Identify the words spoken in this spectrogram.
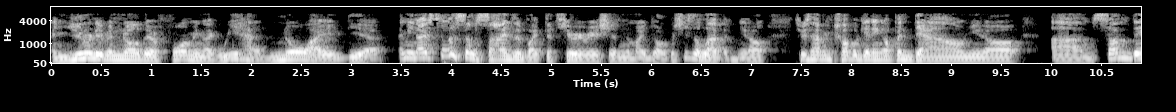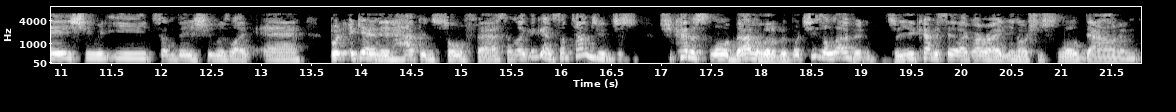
and you don't even know they're forming. Like we had no idea. I mean, i've saw some signs of like deterioration in my dog, but she's 11, you know, she was having trouble getting up and down, you know, um, some days she would eat, some days she was like, eh. But again, it happened so fast. And like, again, sometimes you just, she kind of slowed down a little bit, but she's 11. So you kind of say like, all right, you know, she slowed down and,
